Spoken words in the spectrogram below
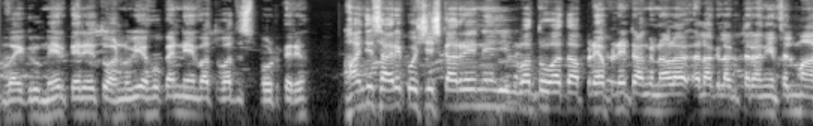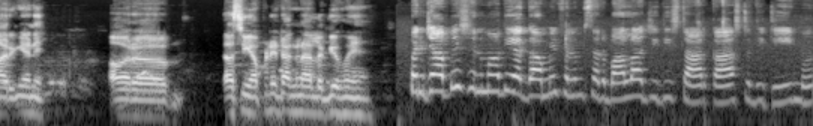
ਵਾਹਿਗੁਰੂ ਮਿਹਰ ਕਰੇ, ਤੁਹਾਨੂੰ ਵੀ ਇਹੋ ਕਹਿੰਨੇ ਵੱਧ ਤੋਂ ਵੱਧ ਸਪੋਰਟ ਕਰਿਓ। ਹਾਂਜੀ, ਸਾਰੇ ਕੋਸ਼ਿਸ਼ ਕਰ ਰਹੇ ਨੇ ਜੀ। ਵੱਧ ਤੋਂ ਵੱਧ ਆਪਣੇ ਆਪਣੇ ਢੰਗ ਨਾਲ ਅਲੱਗ-ਅਲੱਗ ਤਰ੍ਹਾਂ ਦੀਆਂ ਫਿਲਮਾਂ ਆ ਰਹੀਆਂ ਨੇ ਔਰ ਅਸੀਂ ਆਪਣੇ ਢੰਗ ਨਾਲ ਲੱਗੇ ਹੋਏ ਹਾਂ। ਪੰਜਾਬੀ ਸਿਨੇਮਾ ਦੀ ਆਗਾਮੀ ਫਿਲਮ ਸਰਬਾਲਾ ਜੀ ਦੀ ਸਟਾਰ ਕਾਸਟ ਦੀ ਟੀਮ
